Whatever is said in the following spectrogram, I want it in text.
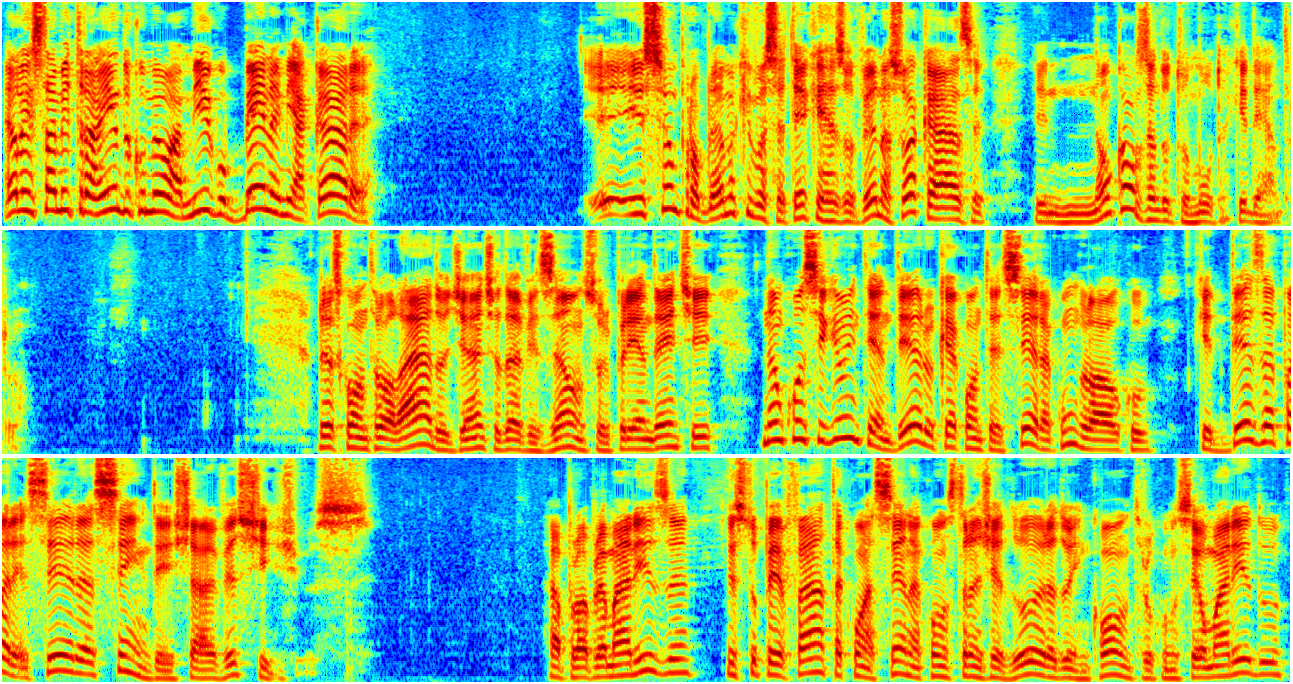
Ela está me traindo com meu amigo bem na minha cara. Isso é um problema que você tem que resolver na sua casa, e não causando tumulto aqui dentro. Descontrolado diante da visão surpreendente, não conseguiu entender o que acontecera com Glauco, que desaparecera sem deixar vestígios. A própria Marisa, estupefata com a cena constrangedora do encontro com seu marido,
